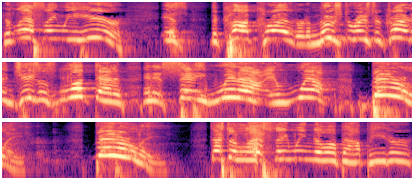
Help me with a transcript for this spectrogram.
The last thing we hear is the cock crowed or the rooster rooster crowed, and Jesus looked at him, and it said he went out and wept bitterly. Bitterly. That's the last thing we know about Peter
